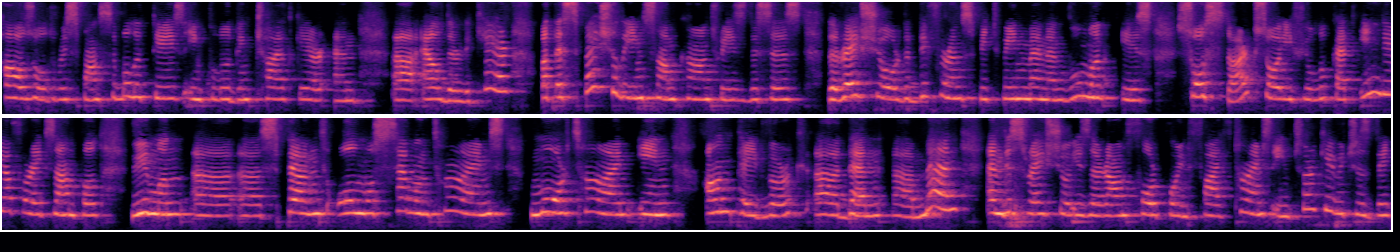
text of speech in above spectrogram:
household responsibilities, including childcare and uh, elderly care. But especially in some countries, this is the ratio or the difference between men and women is so stark. So if you look at India, for example, women uh, uh, spend almost seven times more time in unpaid work uh, than uh, men. And this ratio is around 4.5 times in Turkey, which is the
